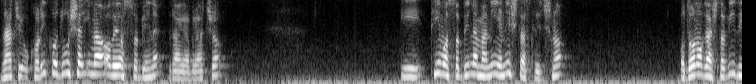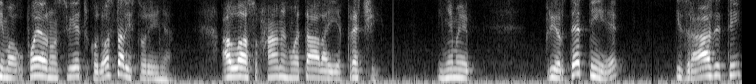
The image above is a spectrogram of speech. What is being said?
Znači, ukoliko duša ima ove osobine, draga braćo, i tim osobinama nije ništa slično od onoga što vidimo u pojavnom svijetu kod ostalih stvorenja, Allah subhanahu wa ta'ala je preči i njemu je prioritetnije izraziti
